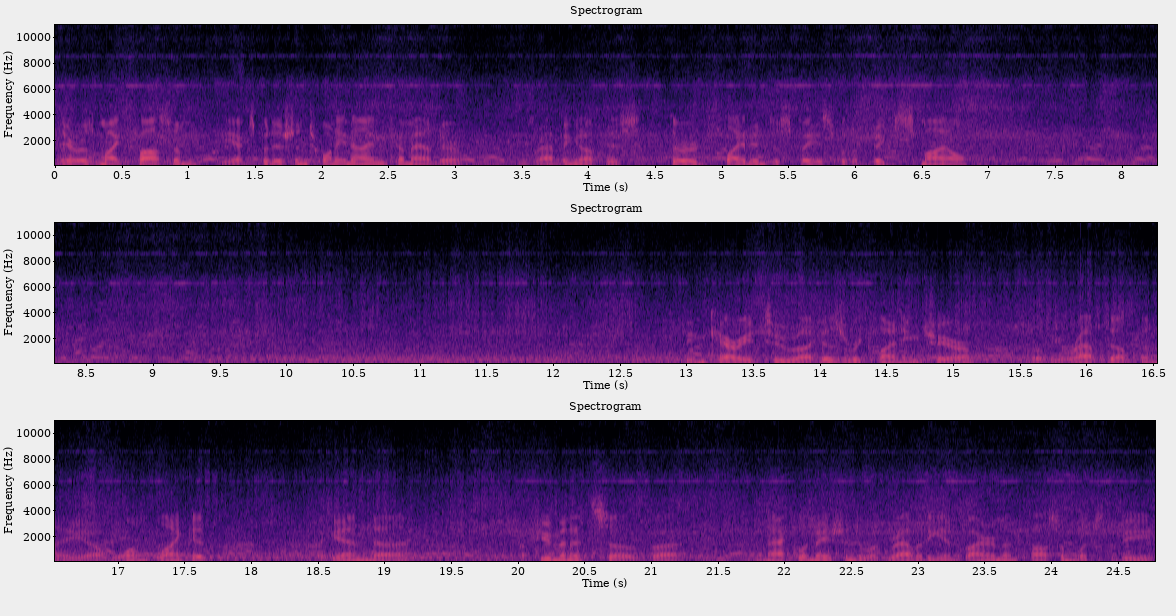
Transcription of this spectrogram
There is Mike Fossum, the Expedition 29 commander, wrapping up his third flight into space with a big smile. Being carried to uh, his reclining chair. He'll be wrapped up in a uh, warm blanket. Again, uh, a few minutes of uh, an acclimation to a gravity environment. Fossum looks to be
